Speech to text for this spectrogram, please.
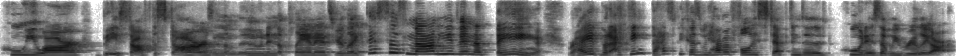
who you are based off the stars and the moon and the planets, you're like, this is not even a thing, right? But I think that's because we haven't fully stepped into who it is that we really are.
